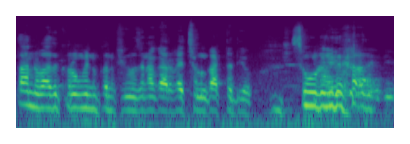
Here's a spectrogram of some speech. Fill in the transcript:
ਧੰਨਵਾਦ ਕਰੂੰ, ਮੈਨੂੰ ਕਨਫਿਊਜ਼ ਨਾ ਕਰ, ਵਿੱਚ ਨੂੰ ਕੱਟ ਦਿਓ। ਸੂਟ ਵੀ ਦਿਖਾ ਦਿਓ।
